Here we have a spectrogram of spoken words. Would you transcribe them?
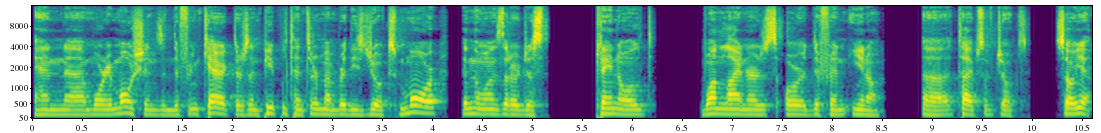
and uh, more emotions and different characters. And people tend to remember these jokes more than the ones that are just plain old one liners or different, you know, uh, types of jokes. So, yeah,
